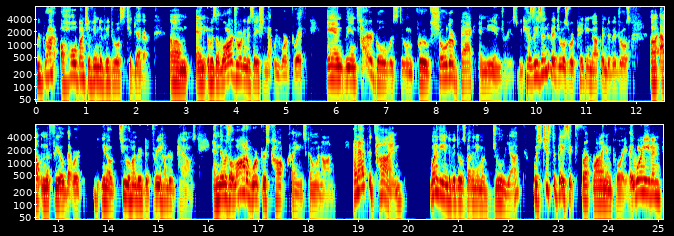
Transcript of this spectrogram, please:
we brought a whole bunch of individuals together. Um, and it was a large organization that we worked with. And the entire goal was to improve shoulder, back, and knee injuries because these individuals were picking up individuals uh, out in the field that were, you know, 200 to 300 pounds. And there was a lot of workers' comp claims going on. And at the time, one of the individuals by the name of Julia was just a basic frontline employee. They weren't even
